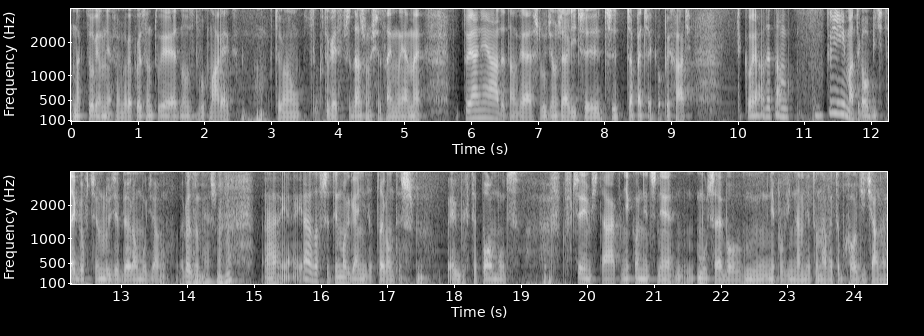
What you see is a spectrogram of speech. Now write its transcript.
na którym, nie wiem, reprezentuję jedną z dwóch marek, którą, której sprzedażą się zajmujemy, to ja nie jadę tam, wiesz, ludziom żeli czy, czy czapeczek opychać, tylko jadę tam klimat robić tego, w czym ludzie biorą udział. Rozumiesz? Mhm. E, ja, ja zawsze tym organizatorom też jakby chcę pomóc, w, w, czymś, tak, niekoniecznie muszę, bo nie powinno mnie to nawet obchodzić, ale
